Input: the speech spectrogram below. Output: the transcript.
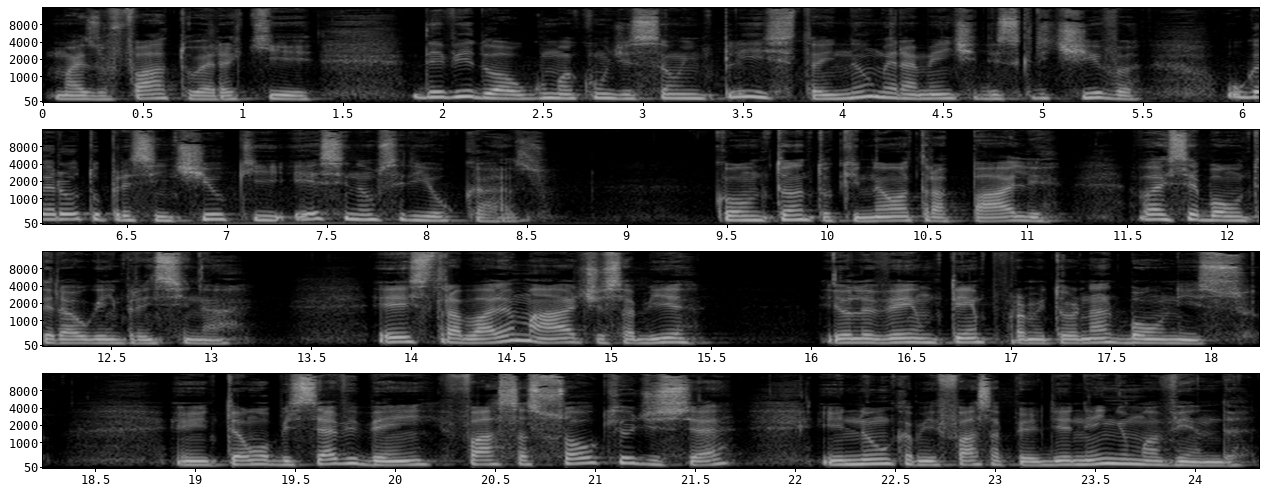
mas o fato era que, devido a alguma condição implícita e não meramente descritiva, o garoto pressentiu que esse não seria o caso. Contanto que não atrapalhe, vai ser bom ter alguém para ensinar. Esse trabalho é uma arte, sabia? Eu levei um tempo para me tornar bom nisso. Então observe bem, faça só o que eu disser e nunca me faça perder nenhuma venda.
